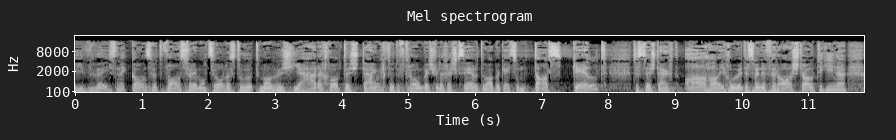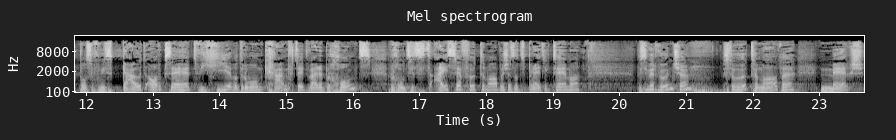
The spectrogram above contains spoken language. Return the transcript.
Ich weiss nicht ganz, mit was für Emotionen du heute Abend bist hierher gekommen. Du hast gedacht, und auf der Homepage vielleicht hast du gesehen, heute Abend geht es um das Geld. Dass du hast gedacht, aha, ich komme wieder so in eine Veranstaltung rein, wo es auf mein Geld abgesehen hat, wie hier, wo darum gekämpft wird, wer bekommt es. Bekommt es jetzt das ICF heute Abend, ist also das Predigtthema. Was ich mir wünsche, dass du heute Abend merkst,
